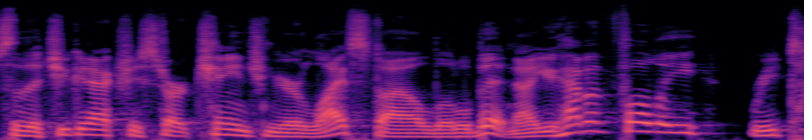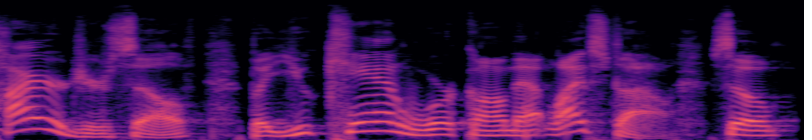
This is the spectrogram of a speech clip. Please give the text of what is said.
so that you can actually start changing your lifestyle a little bit. Now, you haven't fully retired yourself, but you can work on that lifestyle. So,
